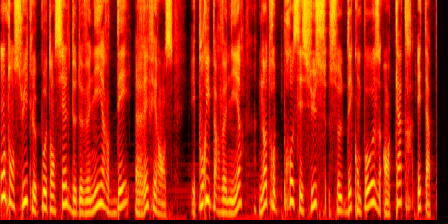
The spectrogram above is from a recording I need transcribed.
ont ensuite le potentiel de devenir des références. Et pour y parvenir, notre processus se décompose en quatre étapes.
